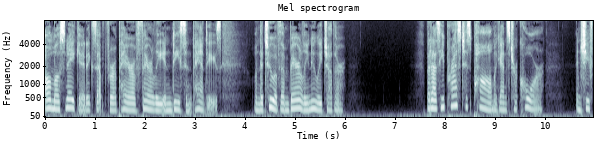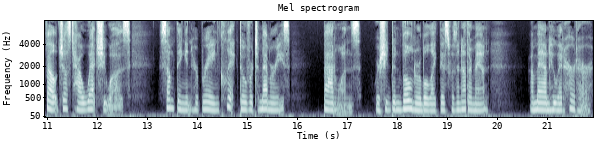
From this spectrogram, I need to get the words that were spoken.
almost naked except for a pair of fairly indecent panties, when the two of them barely knew each other but as he pressed his palm against her core, and she felt just how wet she was, something in her brain clicked over to memories, bad ones, where she'd been vulnerable like this with another man, a man who had hurt her.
